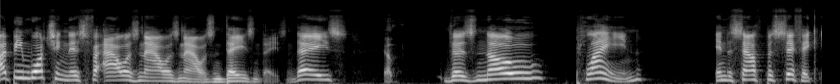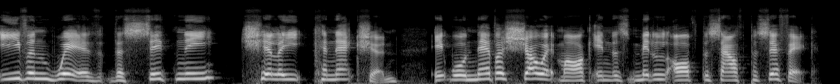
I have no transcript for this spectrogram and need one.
I've been watching this for hours and hours and hours and days and days and days. Yep. There's no plane in the South Pacific, even with the Sydney Chile connection. It will never show it, Mark, in the middle of the South Pacific.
